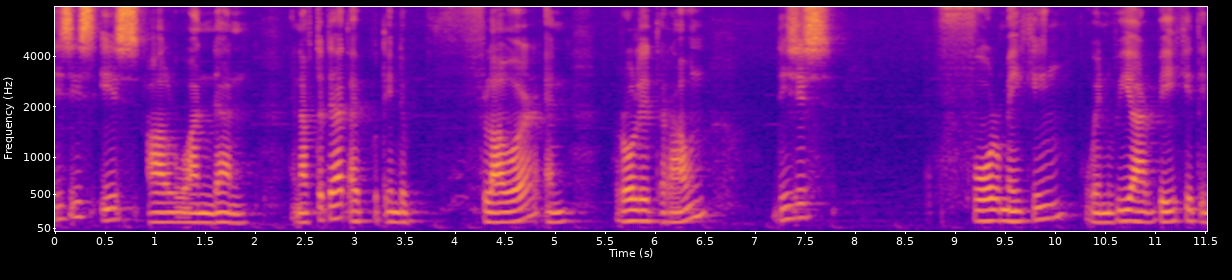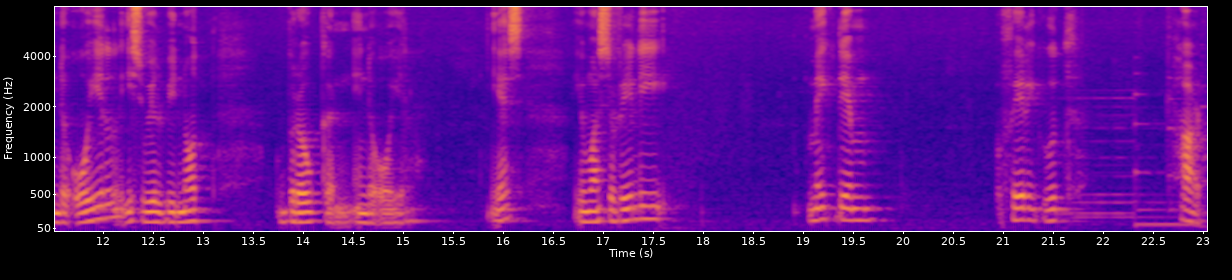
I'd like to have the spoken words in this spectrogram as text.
this is is all one done and after that I put in the flour and roll it around. This is for making when we are bake it in the oil it will be not broken in the oil. Yes? You must really make them very good hard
